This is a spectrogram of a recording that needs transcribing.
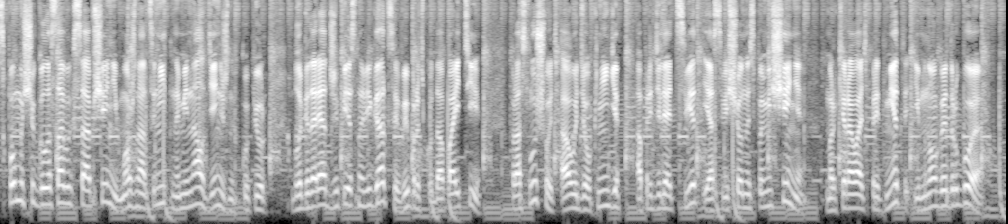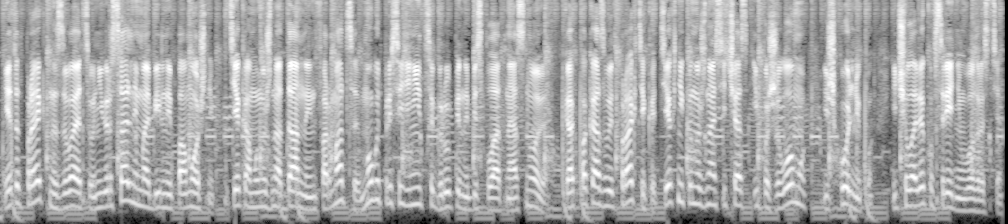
С помощью голосовых сообщений можно оценить номинал денежных купюр, благодаря GPS-навигации выбрать, куда пойти, прослушивать аудиокниги, определять цвет и освещенность помещения, маркировать предметы и многое другое. Этот проект называется «Универсальный мобильный помощник». Те, кому нужна данная информация, могут присоединиться к группе на бесплатной основе. Как показывает практика, техника нужна сейчас и пожилому, и школьнику, и человеку в среднем возрасте.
